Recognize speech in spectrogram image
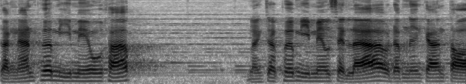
จากนั้นเพิ่มอีเมลครับ หลังจากเพิ่มอีเมลเสร็จแล้วดำเนินการต่อ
